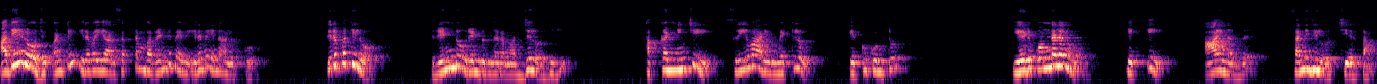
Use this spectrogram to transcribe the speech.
అదే రోజు అంటే ఇరవై ఆరు సెప్టెంబర్ రెండు వేల ఇరవై నాలుగుకు తిరుపతిలో రెండు రెండున్నర మధ్యలో దిగి అక్కడి నుంచి శ్రీవారి మెట్లు ఎక్కుకుంటూ ఏడు కొండలను ఎక్కి ఆయన ద- సన్నిధిలో చేరుతాం.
